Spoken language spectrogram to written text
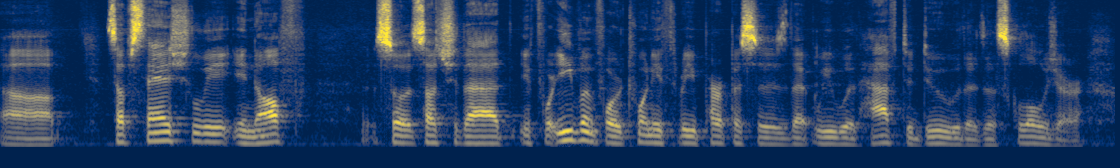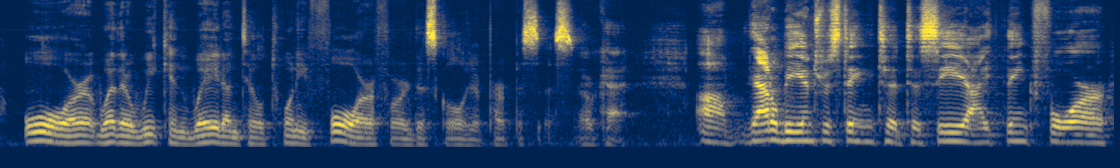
uh, substantially enough so such that if for even for 23 purposes that we would have to do the disclosure or whether we can wait until 24 for disclosure purposes. Okay. Um, that'll be interesting to, to see. I think for,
